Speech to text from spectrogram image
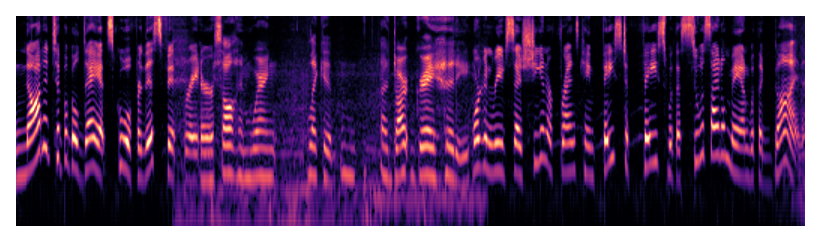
Not a typical day at school for this fifth And grader. we saw him wearing like a, a dark gray hoodie. Morgan Reeves says she and her friends came face to face with a suicidal man with a gun.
